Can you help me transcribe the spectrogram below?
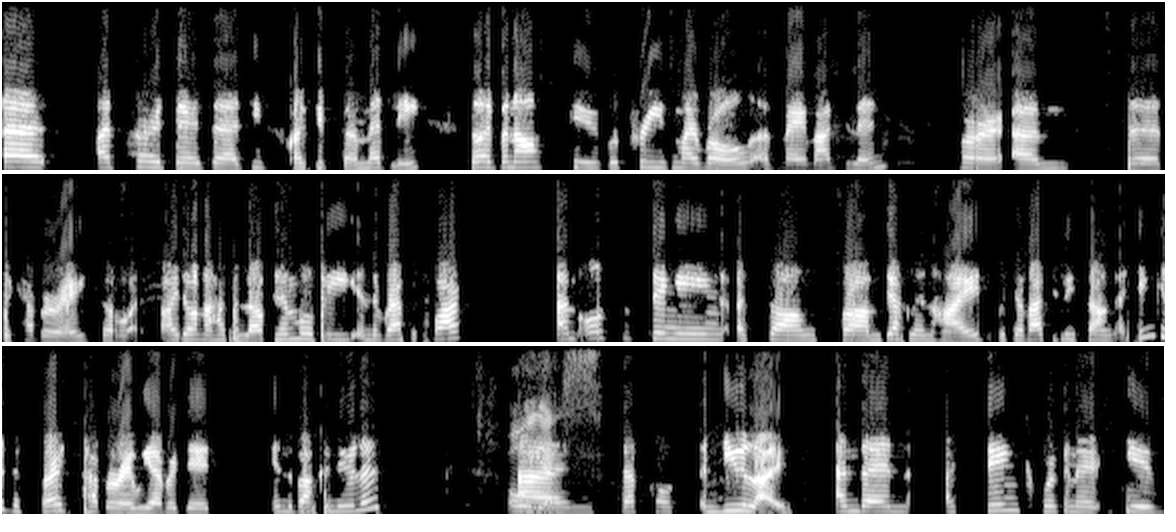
uh, I've heard there's a Jesus Christ Superstar medley, so I've been asked to reprise my role of Mary Magdalene for um, the the cabaret. So I don't know how to love him will be in the repertoire. I'm also singing a song from Jekyll and Hyde, which I've actually sung, I think, in the first cabaret we ever did in the Bacchanalias. Oh and yes. that's called A New Life. And then I think we're going to give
